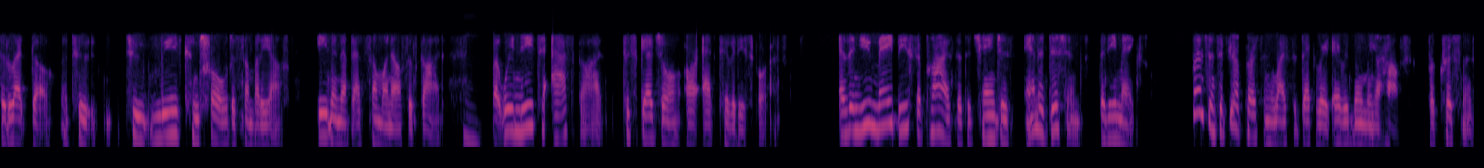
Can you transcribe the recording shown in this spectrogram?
to let go, to to leave control to somebody else even if that's someone else's God. Mm. But we need to ask God to schedule our activities for us. And then you may be surprised at the changes and additions that He makes. For instance, if you're a person who likes to decorate every room in your house for Christmas,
